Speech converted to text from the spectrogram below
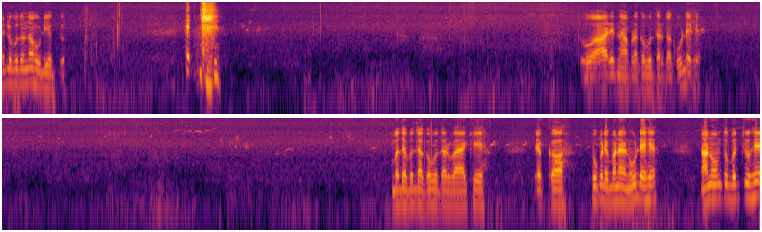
એટલું બધું ન ઉડી શકતું. તો આ રીતના આપણા કબૂતર કાક ઉડે છે. બધા બધા કબૂતર ભાઈ આખી એક ટુકડી બનાવીને ઉડે છે. નાનું આમ તો બચ્ચું છે.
